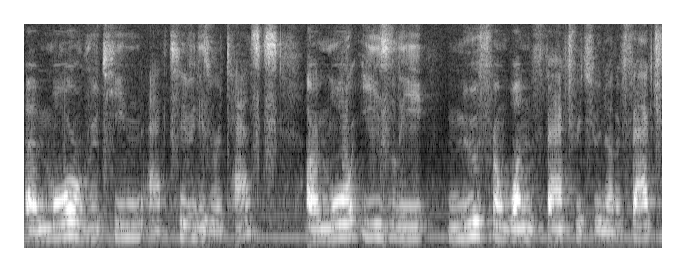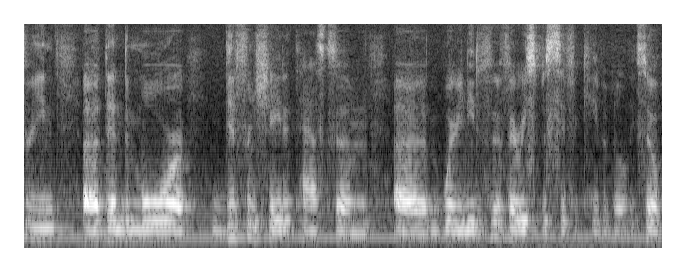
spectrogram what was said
uh, more routine activities or tasks are more easily moved from one factory to another factory uh, than the more differentiated tasks um, uh, where you need a very specific capability. So,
